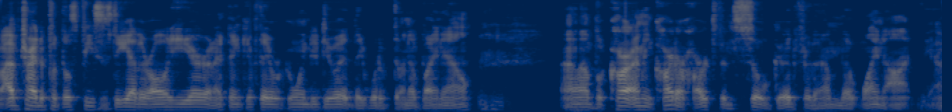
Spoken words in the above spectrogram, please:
I've tried to put those pieces together all year, and I think if they were going to do it, they would have done it by now. Mhm. Uh, but Car, I mean Carter Hart's been so good for them that why not? Yeah.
